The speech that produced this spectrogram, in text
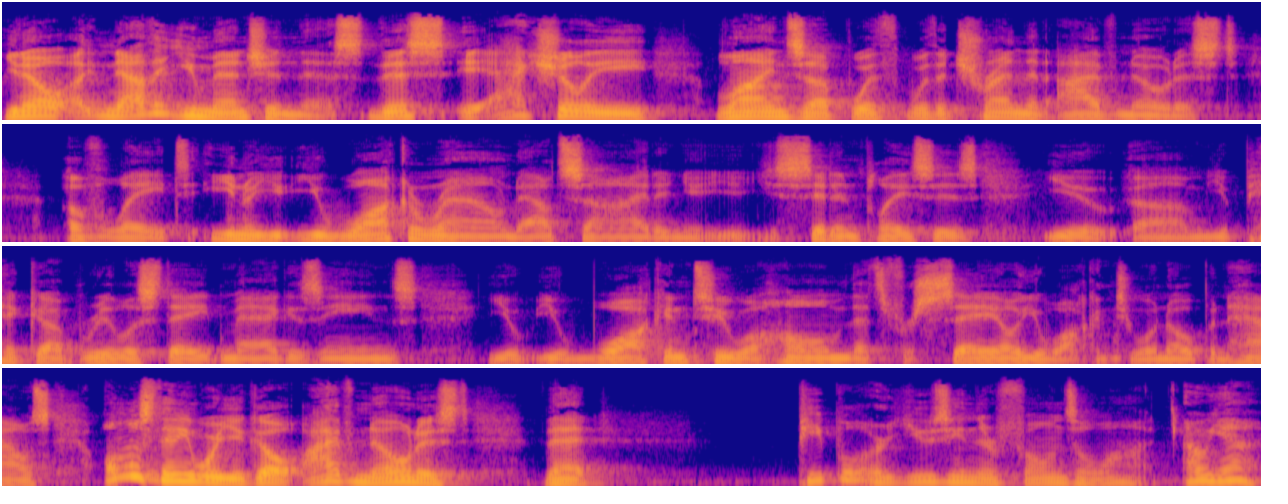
You know, now that you mention this, this it actually lines up with with a trend that I've noticed. of late. You know, you, you walk around outside and you, you, you sit in places. You um, you pick up real estate magazines. You you walk into a home that's for sale. You walk into an open house. Almost anywhere you go, I've noticed that people are using their phones a lot. Oh yeah.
